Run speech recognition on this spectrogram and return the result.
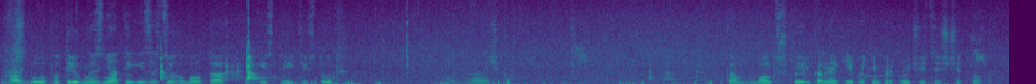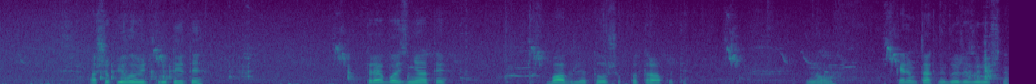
Бак було потрібно зняти із-за цього болта, який стоїть ось тут. Гаєчка. Там болт шпилька, на який потім прикручується щиток. А щоб його відкрутити, треба зняти бак для того, щоб потрапити. Ну, скажімо так, не дуже зручно.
